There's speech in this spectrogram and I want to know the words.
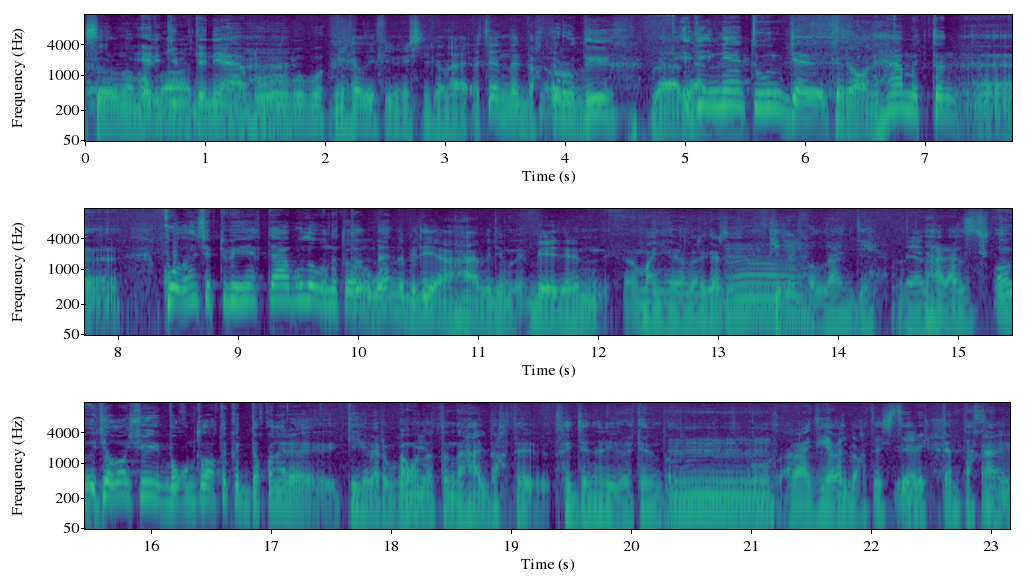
Сурнов. Эргимтени, а бу бу бу. Михаил Ефимович Николаев. Это не бахта. Руды. Да, да. Идинен тун көрөгөн. Хамыттын колан септи бехта була уныттын да. Оны били, ха, били бейлерин манераларга кирел булланди. Мен хараз. Ялан şu богумтулакты көрдөкөнөр кийлер бу. Оны тын хал бахта сыжанар үйрөтөм бол. Арадиягал бахта исте. Бектен тахан.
